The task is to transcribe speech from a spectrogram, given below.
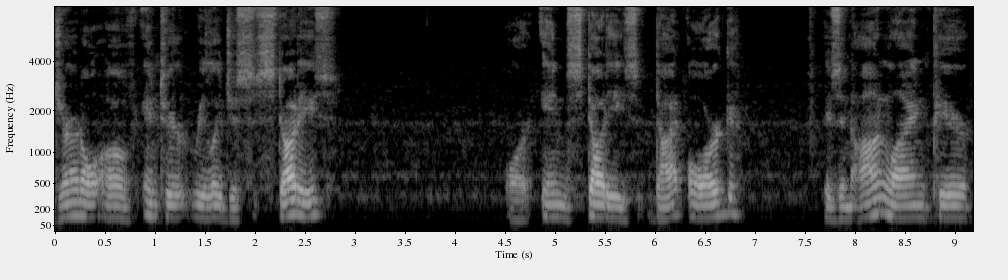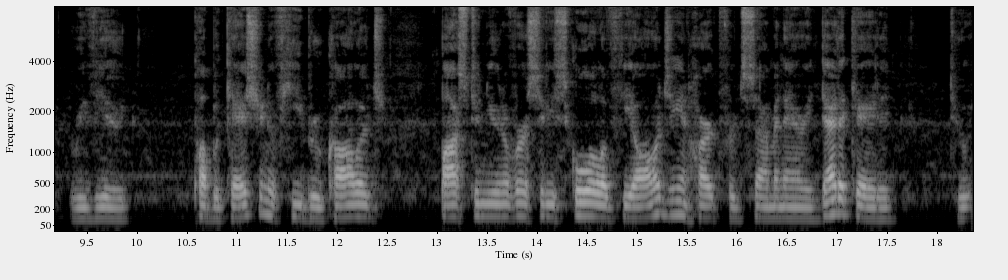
Journal of Interreligious Studies, or irstudies.org, is an online peer reviewed publication of Hebrew College, Boston University School of Theology, and Hartford Seminary dedicated to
